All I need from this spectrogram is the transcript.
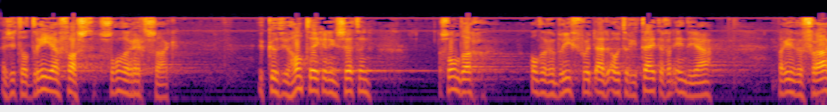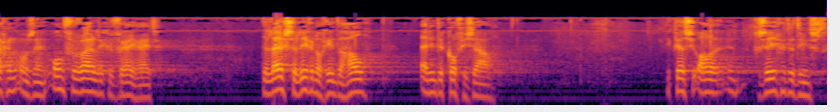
Hij zit al drie jaar vast, zonder rechtszaak. U kunt uw handtekening zetten zondag onder een brief voor, de autoriteiten van India, waarin we vragen om zijn onvoorwaardelijke vrijheid. De lijsten liggen nog in de hal en in de koffiezaal. Ik wens u allen een gezegende dienst.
